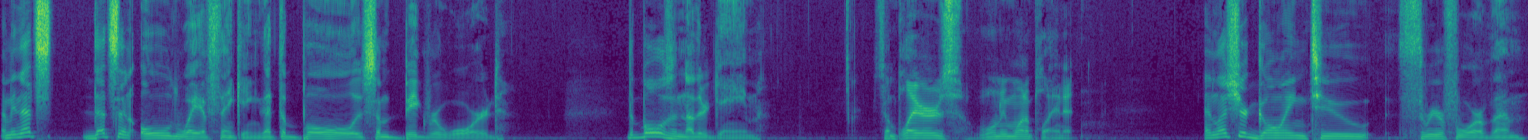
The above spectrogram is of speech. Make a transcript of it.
I mean, that's that's an old way of thinking that the bowl is some big reward. The bowl is another game. Some players won't even want to play in it. Unless you're going to three or four of them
